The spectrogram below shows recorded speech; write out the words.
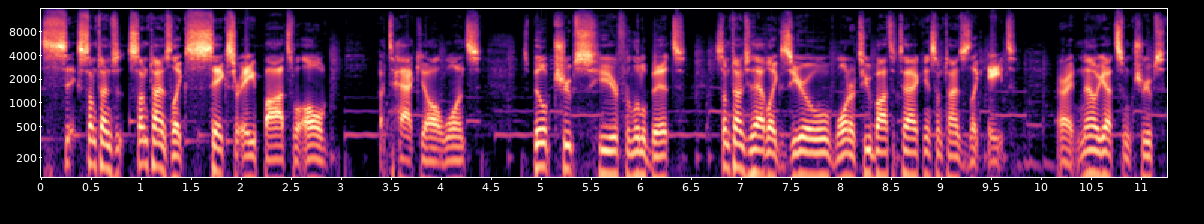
six. Sometimes, sometimes like six or eight bots will all attack y'all at once. Let's build up troops here for a little bit. Sometimes you have like zero, one or two bots attacking. Sometimes it's like eight. All right, now we got some troops.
